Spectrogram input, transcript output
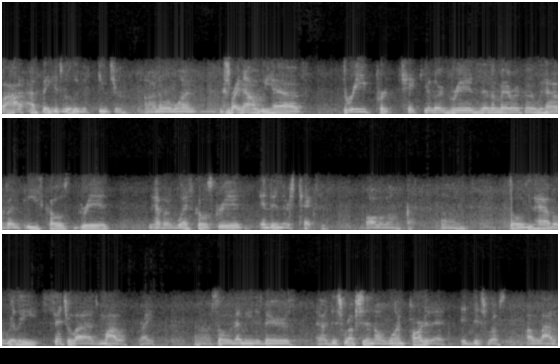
Well, I, I think it's really the future, uh, number one, because right now we have three particular grids in America. We have an East Coast grid, we have a West Coast grid, and then there's Texas all along. Um, so you have a really centralized model, right? Uh, so that means if there's a disruption on one part of that, it disrupts a lot of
